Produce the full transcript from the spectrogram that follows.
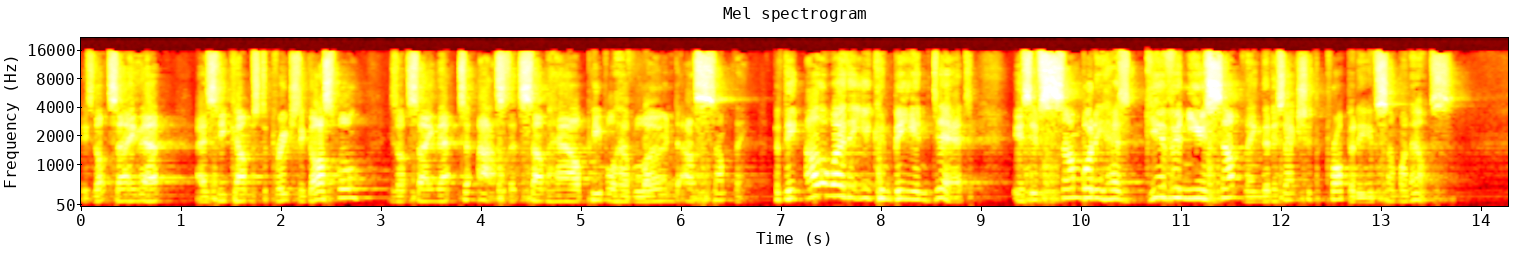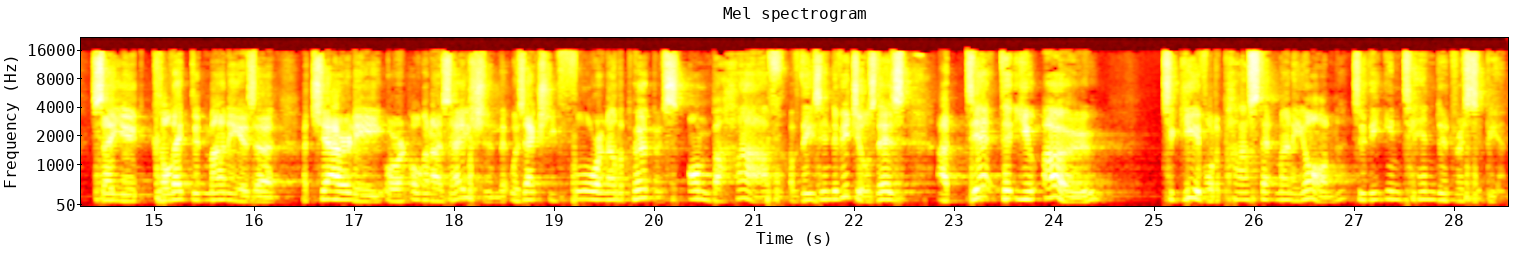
He's not saying that as he comes to preach the gospel. He's not saying that to us, that somehow people have loaned us something. But the other way that you can be in debt is if somebody has given you something that is actually the property of someone else. Say you'd collected money as a, a charity or an organization that was actually for another purpose on behalf of these individuals. There's a debt that you owe to give or to pass that money on to the intended recipient.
